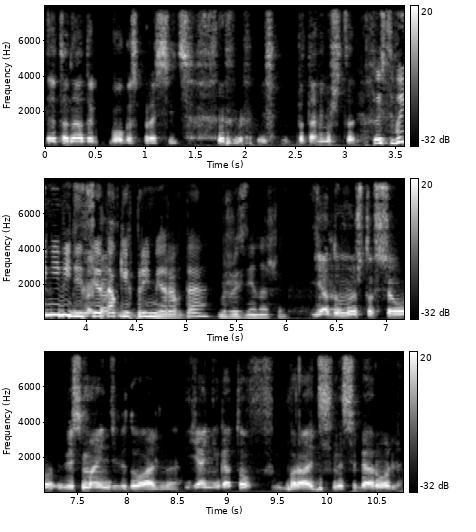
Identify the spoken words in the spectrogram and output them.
Это надо Бога спросить, потому что... То есть вы не видите для... таких примеров, да, в жизни нашей? Я думаю, что все весьма индивидуально. Я не готов брать на себя роль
